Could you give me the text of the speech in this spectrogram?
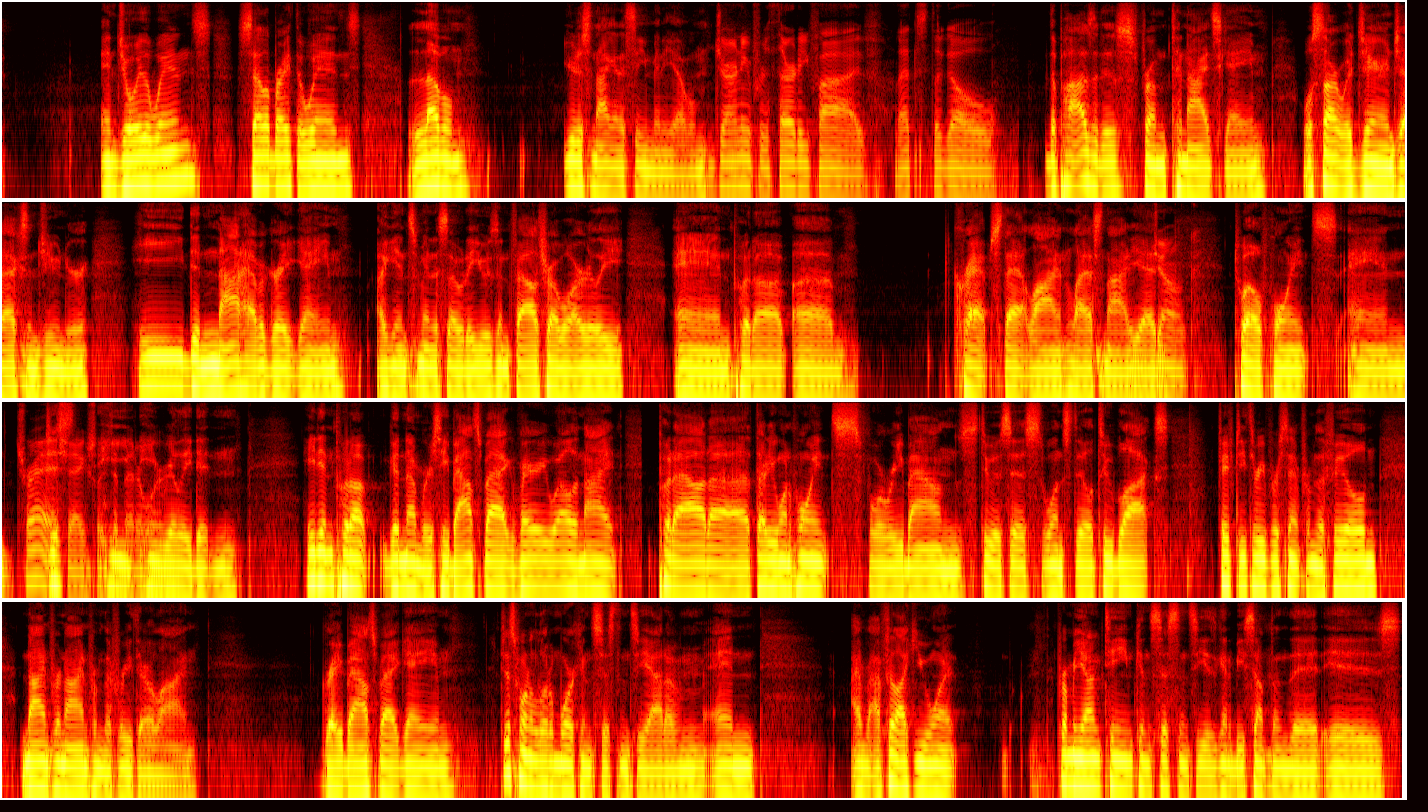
Enjoy the wins, celebrate the wins, love them. You're just not going to see many of them. Journey for 35. That's the goal. The positives from tonight's game. We'll start with Jaren Jackson Jr. He did not have a great game against Minnesota. He was in foul trouble early and put up a crap stat line last night. He had Junk. 12 points and Trash, just actually, he he really didn't he didn't put up good numbers. He bounced back very well tonight. Put out uh, 31 points, four rebounds, two assists, one steal, two blocks, 53% from the field, nine for nine from the free throw line. Great bounce back game. Just want a little more consistency out of him, and I, I feel like you want from a young team consistency is going to be something that is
